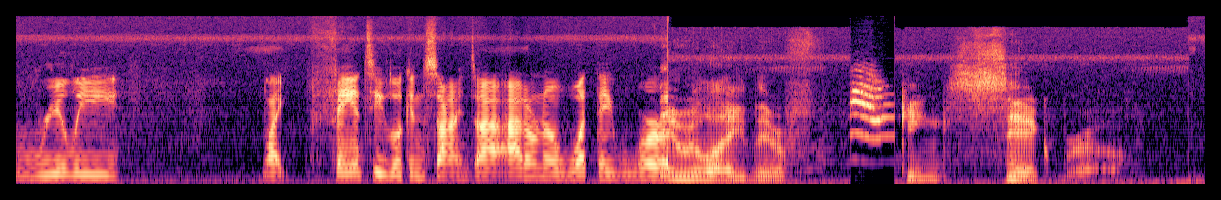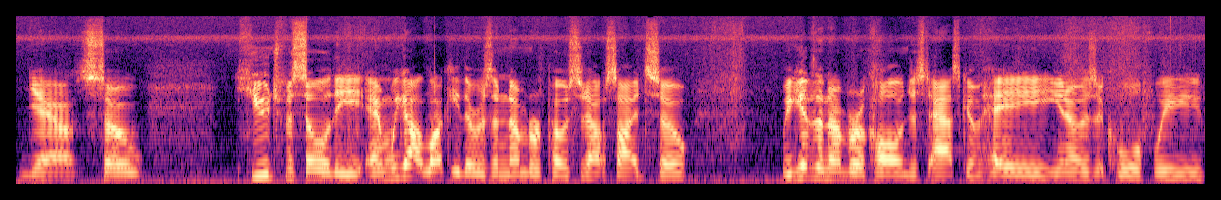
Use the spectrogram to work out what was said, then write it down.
really like fancy looking signs. I, I don't know what they were. They were like, they're fucking sick, bro. Yeah, so huge facility, and we got lucky. There was a number posted outside, so we give the number a call and just ask them, hey, you know, is it cool if we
